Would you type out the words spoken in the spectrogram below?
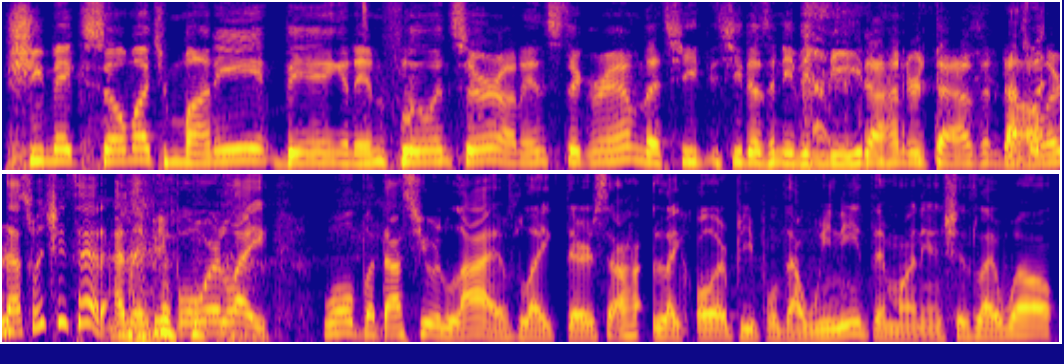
She makes so much money being an influencer on Instagram that she she doesn't even need a hundred thousand dollars. That's what she said, and then people were like, "Well, but that's your life. Like, there's uh, like other people that we need the money," and she's like, "Well."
